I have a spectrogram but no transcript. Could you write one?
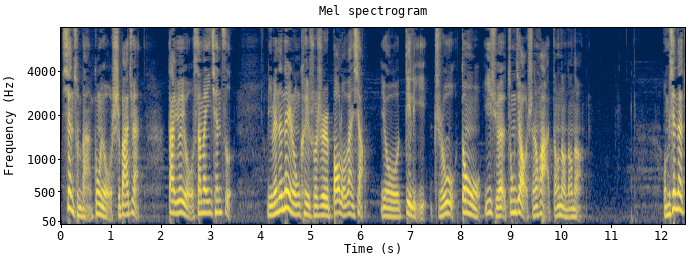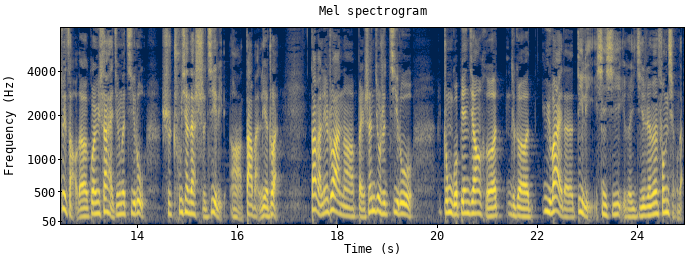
现存版共有十八卷，大约有三万一千字，里面的内容可以说是包罗万象，有地理、植物、动物、医学、宗教、神话等等等等。我们现在最早的关于《山海经》的记录是出现在《史记》里啊，《大阪列传》。《大阪列传》呢本身就是记录中国边疆和这个域外的地理信息以及人文风情的，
